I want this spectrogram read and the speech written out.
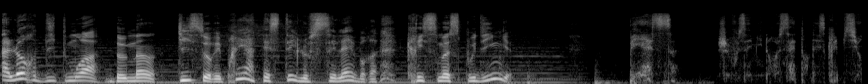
Alors dites-moi, demain, qui serait prêt à tester le célèbre Christmas pudding? PS, je vous ai mis une recette en description.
